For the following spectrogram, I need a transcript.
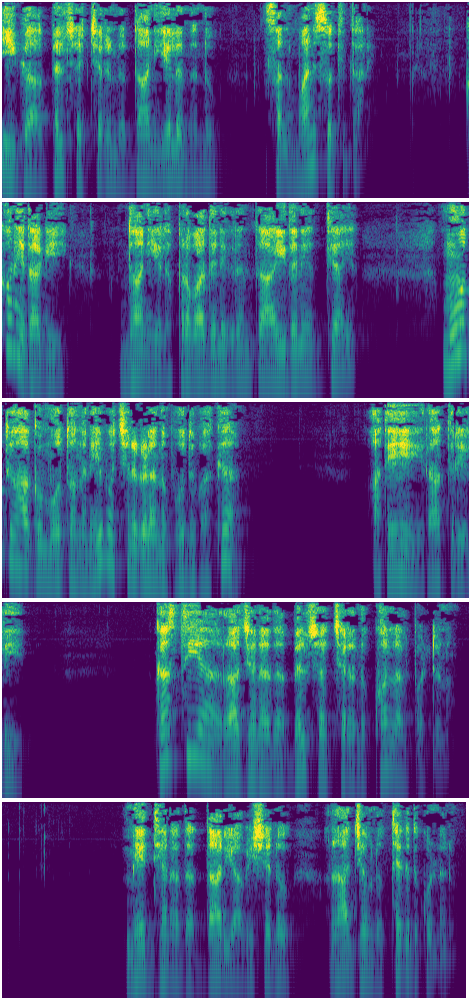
ಈಗ ಬೆಲ್ಶಚ್ಚರನ್ನು ದಾನಿಯೇಲನನ್ನು ಸನ್ಮಾನಿಸುತ್ತಿದ್ದಾನೆ. ಕೊನೆಯದಾಗಿ ದಾನಿಯಲ ಪ್ರವಾದನೆ ಗ್ರಂಥ ಐದನೇ ಅಧ್ಯಾಯ ಮೂವತ್ತು ಹಾಗೂ ಮೂವತ್ತೊಂದನೇ ವಚನಗಳನ್ನು ಓದುವಾಗ ಅದೇ ರಾತ್ರಿಯಲ್ಲಿ ಕಸ್ತಿಯ ರಾಜನಾದ ಬೆಲ್ಶಚ್ಚರನ್ನು ಕೊಲ್ಲಲ್ಪಟ್ಟನು. ಮೇಧ್ಯನಾದ ವಿಷಯನು ರಾಜ್ಯವನ್ನು ತೆಗೆದುಕೊಂಡನು.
